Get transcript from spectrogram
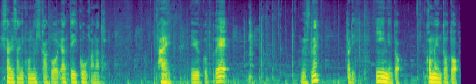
久々にこの企画をやっていこうかなと、はい、いうことで、ですね、やっぱりいいねとコメントと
